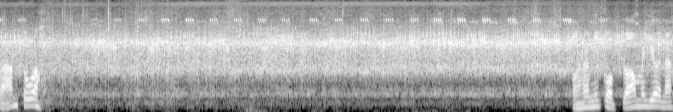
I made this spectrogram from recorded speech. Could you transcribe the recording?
สามตัว ฝั่งทางนี้กบร้องไม่เยอะนะ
